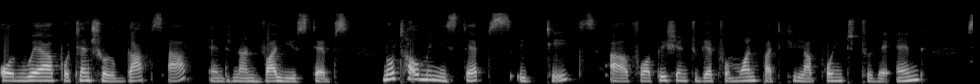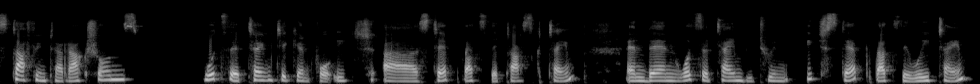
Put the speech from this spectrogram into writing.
on where potential gaps are and non-value steps. Not how many steps it takes uh, for a patient to get from one particular point to the end, staff interactions, what's the time taken for each uh, step, that's the task time, and then what's the time between each step, that's the wait time,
